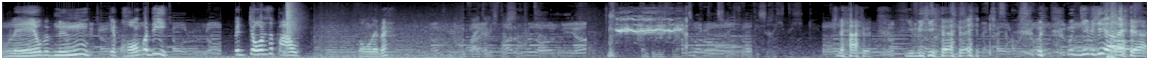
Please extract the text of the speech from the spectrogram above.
รู้แล้วแป๊บนึง เก็บของก่อนดิ เป็นโจรซะเปล่าลงเลยไหม Und weigerlich versagt haben. Dann bin ich vielleicht so überzeugt, wie es richtig geht. ได้ยิ้มเฮียมึงมึงยิ้มเฮียอะไรอะ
